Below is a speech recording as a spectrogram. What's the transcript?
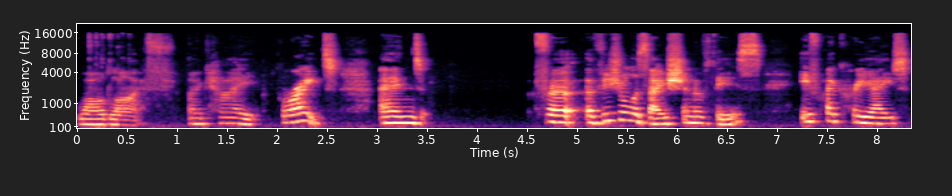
wildlife. Okay, great. And for a visualization of this, if I create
